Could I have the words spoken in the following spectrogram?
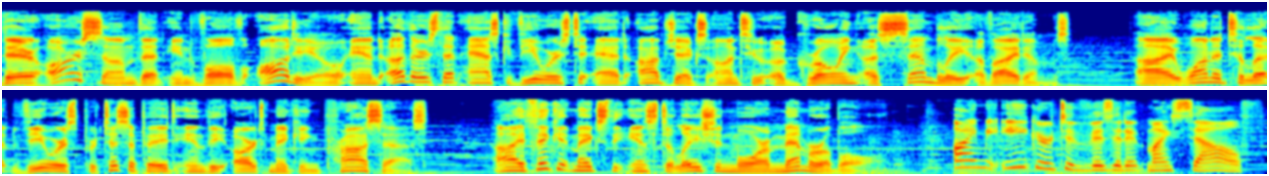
There are some that involve audio and others that ask viewers to add objects onto a growing assembly of items. I wanted to let viewers participate in the art making process. I think it makes the installation more memorable. I'm eager to visit it myself.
